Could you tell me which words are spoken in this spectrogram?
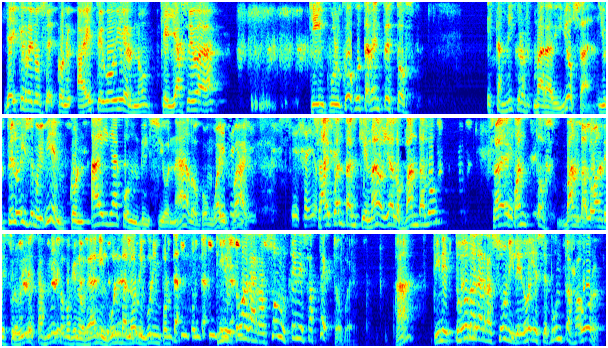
Y hay que reconocer con, a este gobierno que ya se va, que inculcó justamente estos estas micros maravillosas. Y usted lo dice muy bien, con aire acondicionado, con wifi. Sí, señor. ¿Sabe cuánto han quemado ya los vándalos? ¿Sabe cuántos vándalos han destruido estas micros porque no le dan ningún valor, ninguna importancia? Tiene toda la razón usted en ese aspecto, pues. ¿Ah? Tiene toda la razón y le doy ese punto a favor.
